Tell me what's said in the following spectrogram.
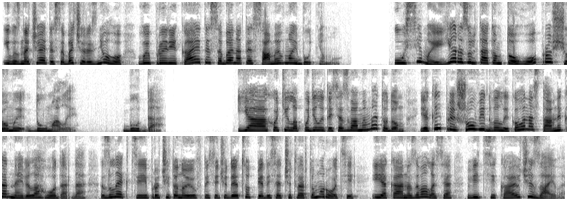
і визначаєте себе через нього, ви прирікаєте себе на те саме в майбутньому. Усі ми є результатом того, про що ми думали. Будда. Я хотіла б поділитися з вами методом, який прийшов від великого наставника Невіла Годарда з лекції, прочитаною в 1954 році, і яка називалася Відсікаючи зайве.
